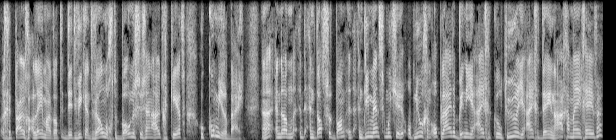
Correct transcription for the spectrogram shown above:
getuigen alleen maar dat dit weekend wel nog de bonussen zijn uitgekeerd. Hoe kom je erbij? en, dan, en dat soort banken. En die mensen moet je opnieuw gaan opleiden binnen je eigen cultuur, je eigen DNA gaan meegeven.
